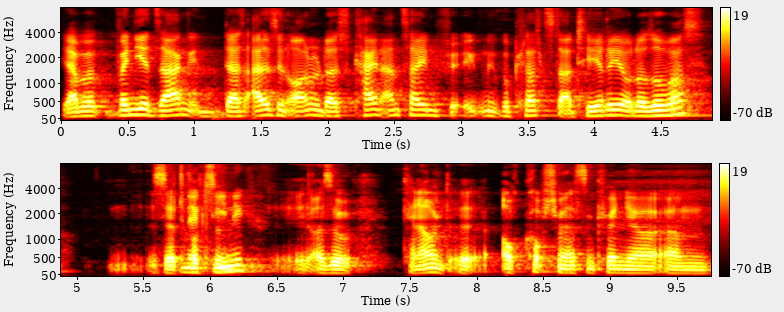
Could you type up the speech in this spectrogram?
Ja, aber wenn die jetzt sagen, da ist alles in Ordnung, da ist kein Anzeichen für irgendeine geplatzte Arterie oder sowas? Ist ja trotzdem, in der Klinik? Also, keine Ahnung, äh, auch Kopfschmerzen können ja ähm,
